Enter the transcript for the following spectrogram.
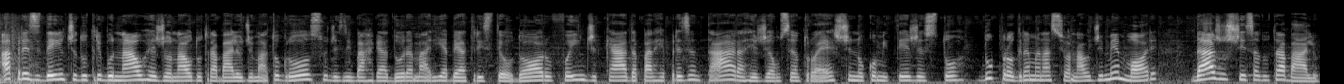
A presidente do Tribunal Regional do Trabalho de Mato Grosso, desembargadora Maria Beatriz Teodoro, foi indicada para representar a região Centro-Oeste no Comitê Gestor do Programa Nacional de Memória da Justiça do Trabalho.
